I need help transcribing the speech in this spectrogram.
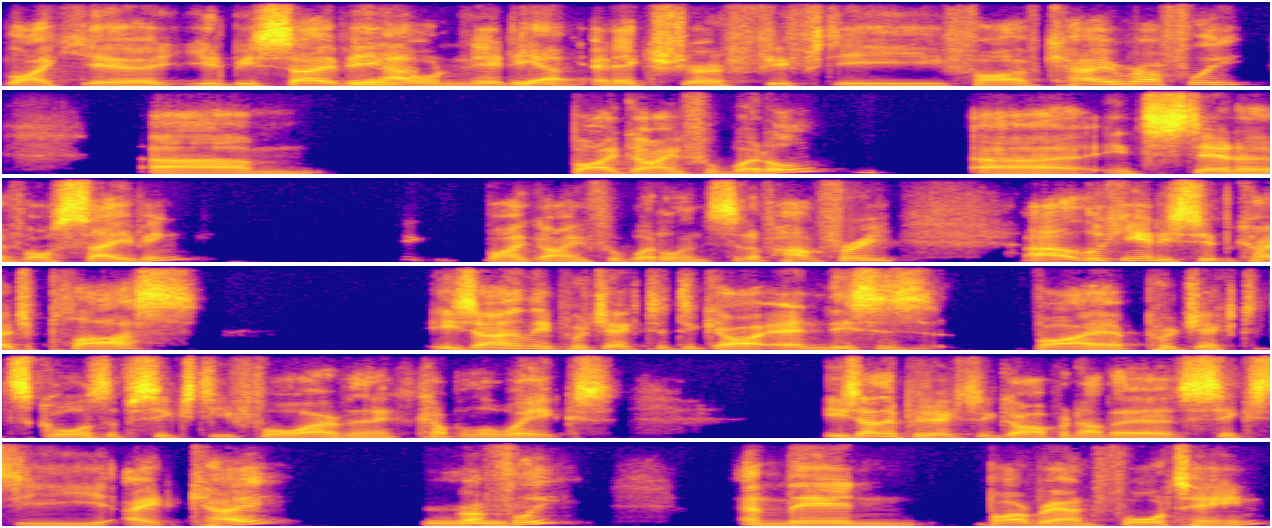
Like yeah, you'd be saving Yeah, or netting yeah. an extra 55k roughly um, by going for Weddle uh, instead of or saving by going for Weddle instead of Humphrey. Uh, looking at his Supercoach Plus, he's only projected to go, and this is via projected scores of 64 over the next couple of weeks. He's only projected to go up another 68k Mm. roughly. And then by round 14,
